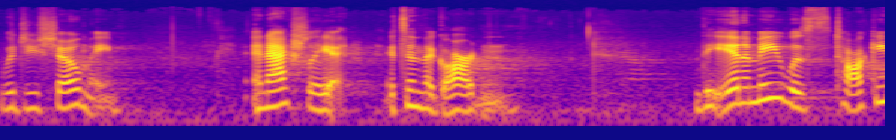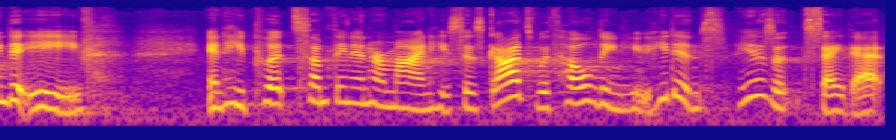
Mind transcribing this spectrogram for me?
Would you show me? And actually, it's in the garden. The enemy was talking to Eve, and he put something in her mind. He says, God's withholding you. He, didn't, he doesn't say that,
